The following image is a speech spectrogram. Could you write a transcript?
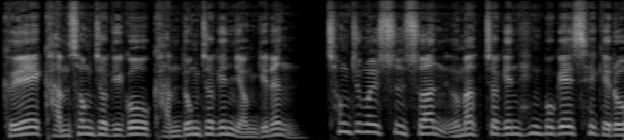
그의 감성적이고 감동적인 연기는 청중을 순수한 음악적인 행복의 세계로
